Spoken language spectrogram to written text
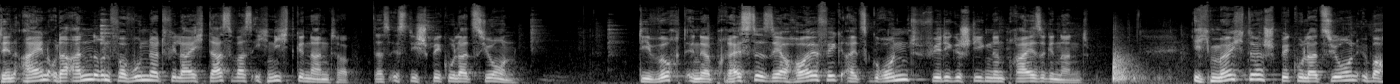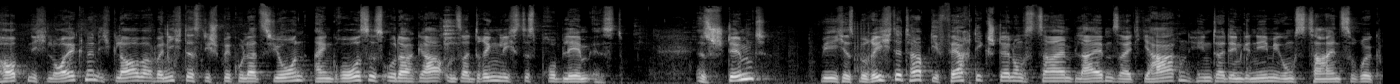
Den ein oder anderen verwundert vielleicht das, was ich nicht genannt habe. Das ist die Spekulation. Die wird in der Presse sehr häufig als Grund für die gestiegenen Preise genannt. Ich möchte Spekulation überhaupt nicht leugnen. Ich glaube aber nicht, dass die Spekulation ein großes oder gar unser dringlichstes Problem ist. Es stimmt, wie ich es berichtet habe, die Fertigstellungszahlen bleiben seit Jahren hinter den Genehmigungszahlen zurück.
